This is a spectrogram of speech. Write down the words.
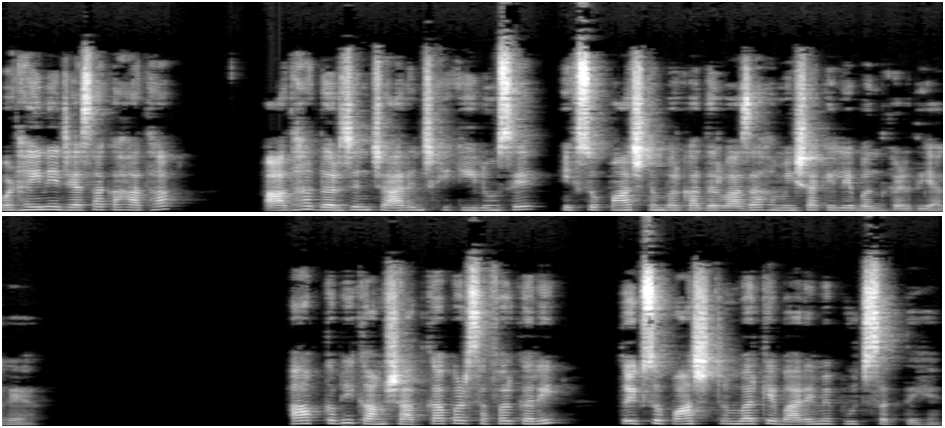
बढ़ई ने जैसा कहा था, आधा दर्जन चार इंच की कीलों से 105 नंबर का दरवाज़ा हमेशा के लिए बंद कर दिया गया। आप कभी कामशातका पर सफ़र करें तो 105 नंबर के बारे में पूछ सकते हैं।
